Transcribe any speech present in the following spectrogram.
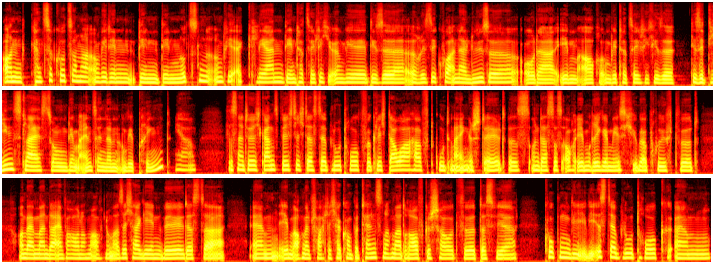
Und kannst du kurz nochmal irgendwie den, den, den Nutzen irgendwie erklären, den tatsächlich irgendwie diese Risikoanalyse oder eben auch irgendwie tatsächlich diese, diese Dienstleistung dem Einzelnen dann irgendwie bringt? Ja, es ist natürlich ganz wichtig, dass der Blutdruck wirklich dauerhaft gut mhm. eingestellt ist und dass das auch eben regelmäßig überprüft wird. Und wenn man da einfach auch nochmal auf Nummer sicher gehen will, dass da ähm, eben auch mit fachlicher Kompetenz nochmal drauf geschaut wird, dass wir gucken, wie, wie ist der Blutdruck, ähm,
